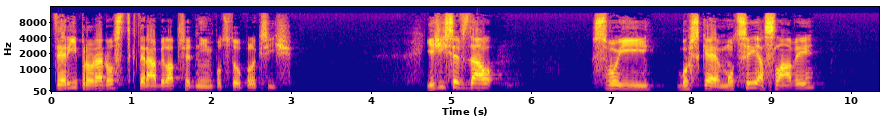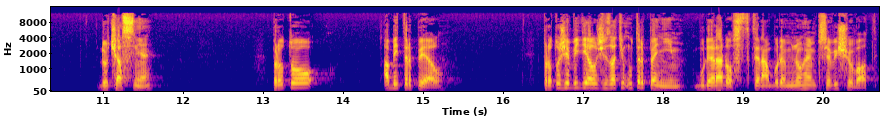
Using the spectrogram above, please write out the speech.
který pro radost, která byla před ním, podstoupil kříž. Ježíš se vzdal svojí božské moci a slávy dočasně, proto, aby trpěl, protože viděl, že za tím utrpením bude radost, která bude mnohem převyšovat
